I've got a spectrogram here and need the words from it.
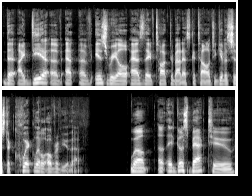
the idea of of Israel as they've talked about eschatology. Give us just a quick little overview of that. Well, uh, it goes back to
